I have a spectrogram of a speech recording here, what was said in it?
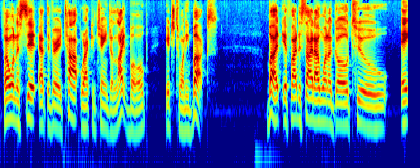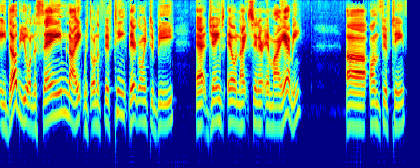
If I want to sit at the very top where I can change a light bulb, it's 20 bucks. But if I decide I want to go to AEW on the same night, which on the 15th, they're going to be at James L. Knight Center in Miami uh, on the 15th.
